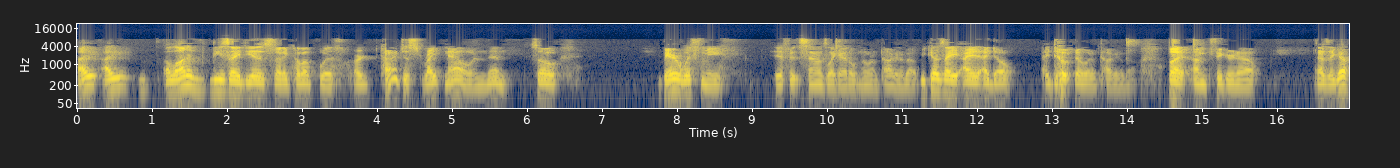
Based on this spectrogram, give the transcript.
I I a lot of these ideas that I come up with are kind of just right now and then. So bear with me if it sounds like I don't know what I'm talking about because I, I, I don't. I don't know what I'm talking about, but I'm figuring it out as I go.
